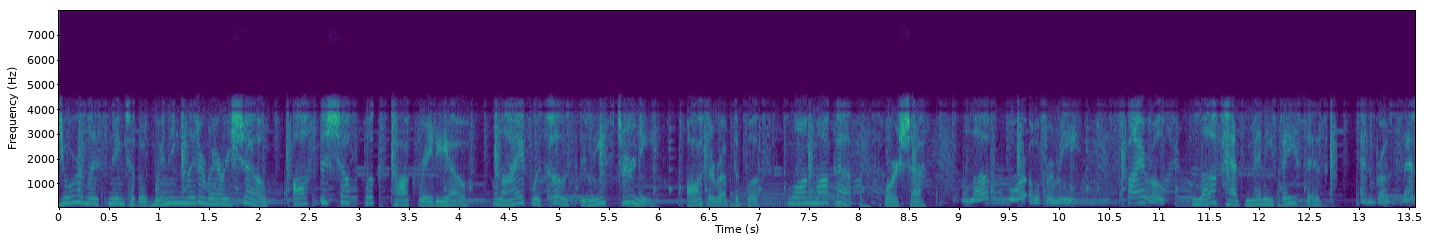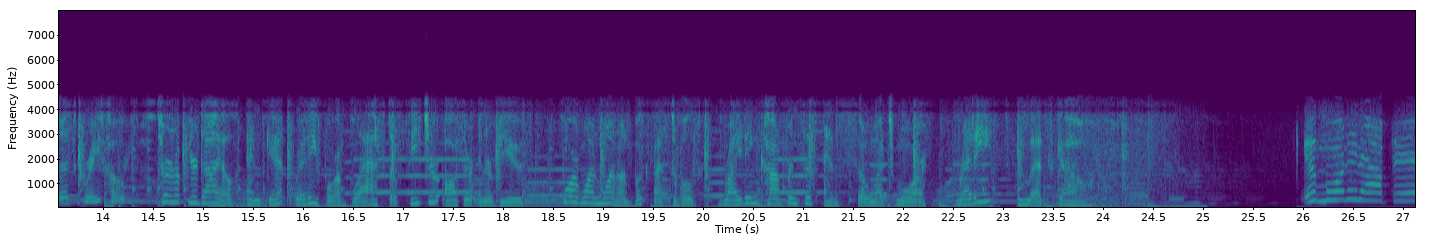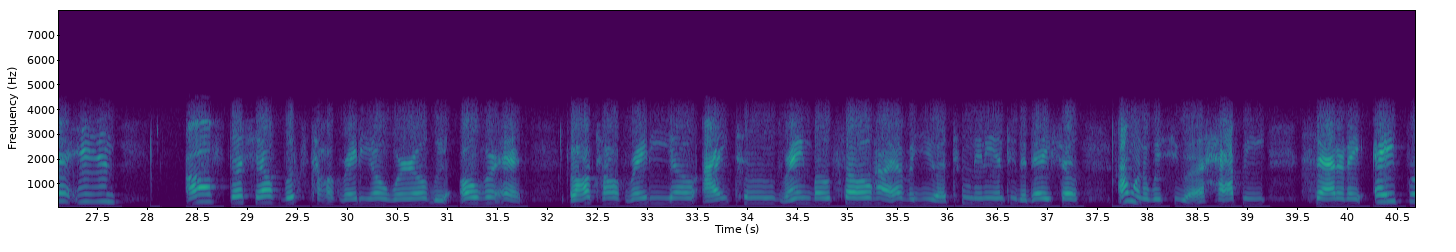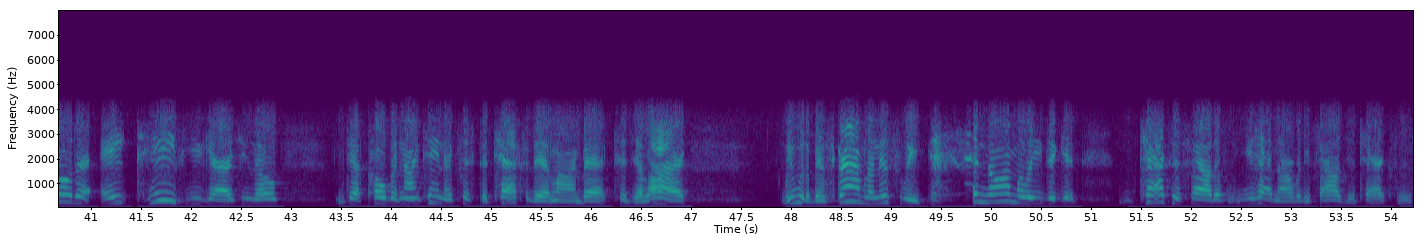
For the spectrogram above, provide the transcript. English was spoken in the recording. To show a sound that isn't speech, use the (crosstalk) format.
You're listening to the winning literary show, Off the Shelf Books Talk Radio, live with host Denise Turney, author of the books Long Walk Up, Portia, Love Pour Over Me, Spiral, Love Has Many Faces, and Rosetta's Great Hope. Turn up your dial and get ready for a blast of feature author interviews, 411 on book festivals, writing conferences, and so much more. Ready? Let's go. Good morning out there in off the shelf books talk radio world. We're over at Blog Talk Radio, iTunes, Rainbow Soul, however you are tuning in to today's show. I want to wish you a happy Saturday, April the 18th, you guys. You know, COVID 19, they pushed the tax deadline back to July. We would have been scrambling this week (laughs) normally to get taxes filed if you hadn't already filed your taxes.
